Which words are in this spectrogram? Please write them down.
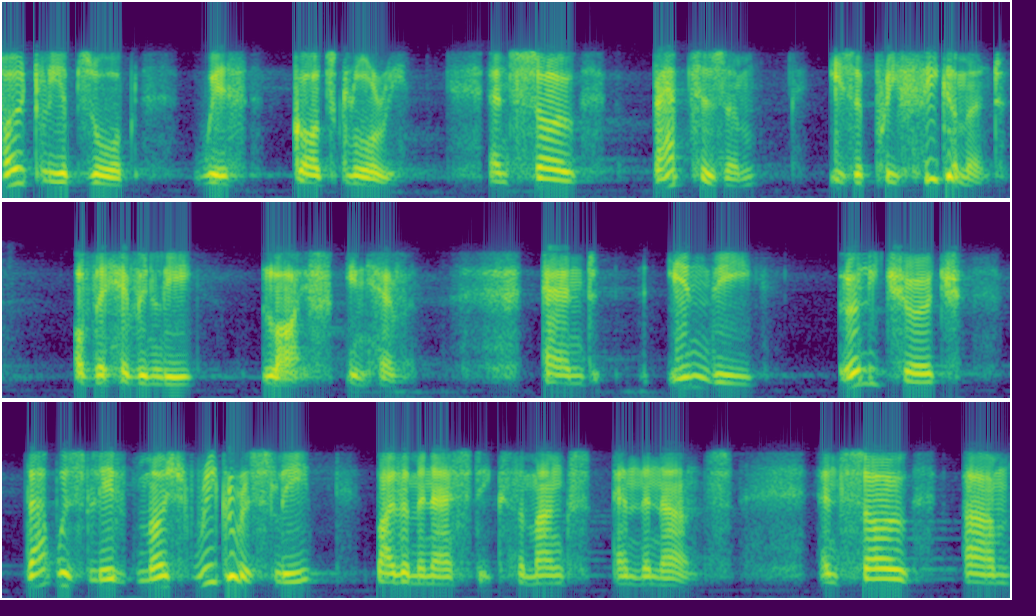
totally absorbed with God's glory. And so baptism is a prefigurement of the heavenly life in heaven. And in the early church, that was lived most rigorously by the monastics, the monks and the nuns. And so um,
